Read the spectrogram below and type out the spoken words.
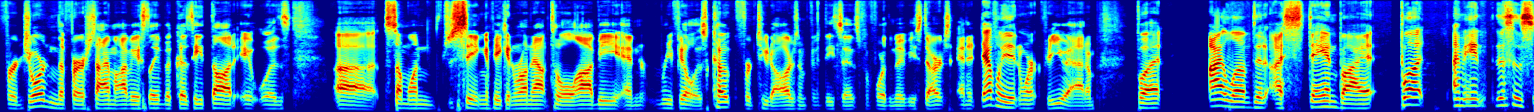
for Jordan the first time obviously because he thought it was uh, someone seeing if he can run out to the lobby and refill his Coke for two dollars and fifty cents before the movie starts. And it definitely didn't work for you, Adam. But I loved it. I stand by it. But I mean, this is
